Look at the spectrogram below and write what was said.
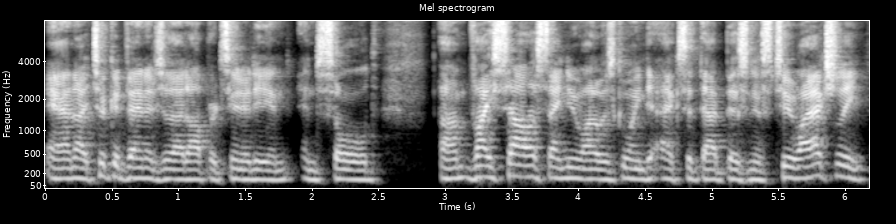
And I took advantage of that opportunity and, and sold. Um, ViSalus, I knew I was going to exit that business too. I actually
